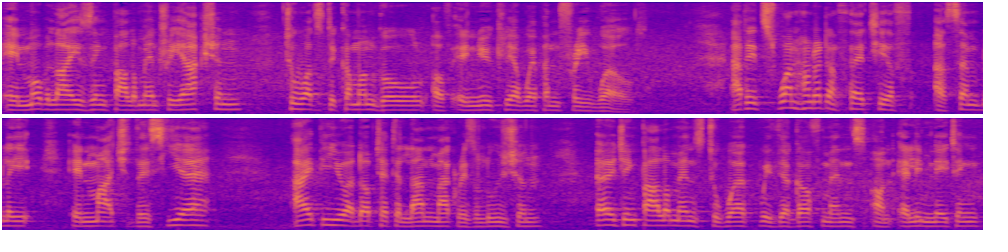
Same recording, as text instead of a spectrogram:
in mobilizing parliamentary action towards the common goal of a nuclear weapon-free world. At its 130th assembly in March this year, IPU adopted a landmark resolution urging parliaments to work with their governments on eliminating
